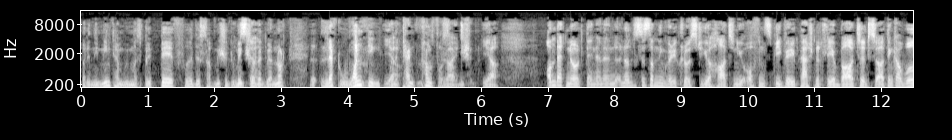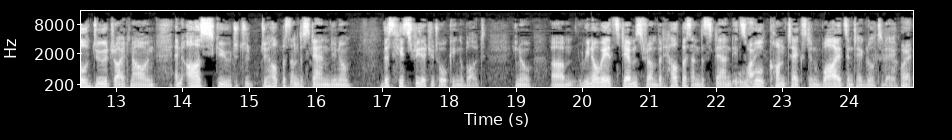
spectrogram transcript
But in the meantime, we must prepare further submission to make sure that we are not uh, left wanting Yeah. when the time comes for Right. submission. Yeah. On that note, then, and I know this is something very close to your heart, and you often speak very passionately about it. So I think I will do it right now and and ask you to to, to help us understand, you know, this history that you're talking about. You know, um, we know where it stems from, but help us understand its Why? full context and why it's integral today. All right.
